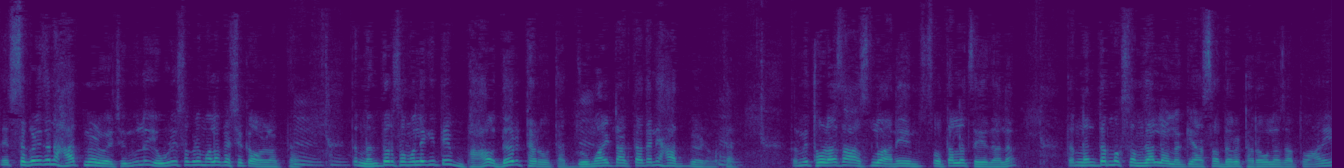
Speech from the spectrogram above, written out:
ते सगळेजण हात मिळवायचे. मुलं एवढे सगळे मला कसे कळू लागतात? तर नंतर समजलं की ते भाव दर ठरवतात. जो माल टाकतात आणि हात मिळवतात. तर मी थोडासा हसलो आणि स्वतःलाच हे झालं. तर नंतर मग समजायला लागलं की असा दर ठरवला जातो. आणि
